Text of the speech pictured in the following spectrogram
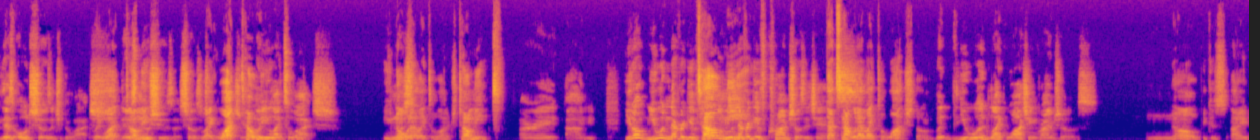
There's old shows that you can watch. Like what? There's Tell new me. shows that shows that Like you what? watch. Tell what me. do you like to watch? You know There's- what I like to watch. Tell me. All right. Ah, you, you don't. You would never give. Tell You would me. never give crime shows a chance. That's not what I like to watch though. But you would like watching crime shows. No, because I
